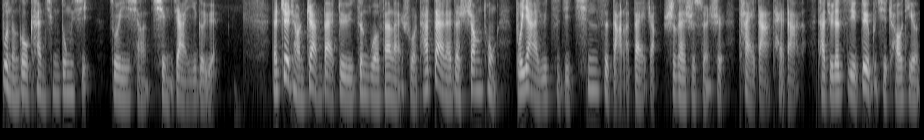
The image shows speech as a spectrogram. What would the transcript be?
不能够看清东西，所以想请假一个月。那这场战败对于曾国藩来说，他带来的伤痛不亚于自己亲自打了败仗，实在是损失太大太大了。他觉得自己对不起朝廷，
